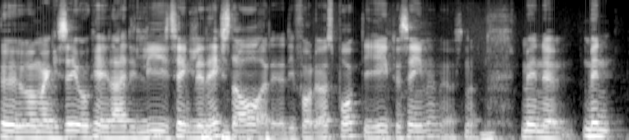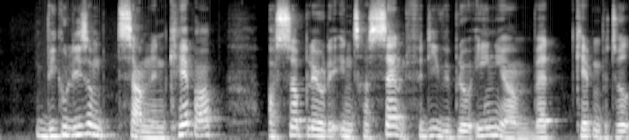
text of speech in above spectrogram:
øh, hvor man kan se, okay, der har de lige tænkt lidt ekstra over det, og de får det også brugt i en af scenerne og sådan noget. Men, øh, men vi kunne ligesom samle en kæp op, og så blev det interessant, fordi vi blev enige om, hvad kæppen betød.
